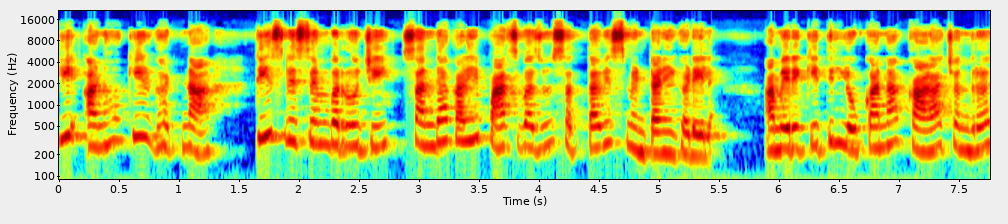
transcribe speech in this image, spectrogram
ही अनोखी घटना तीस डिसेंबर रोजी संध्याकाळी पाच वाजून सत्तावीस मिनिटांनी घडेल. अमेरिकेतील लोकांना काळा चंद्र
